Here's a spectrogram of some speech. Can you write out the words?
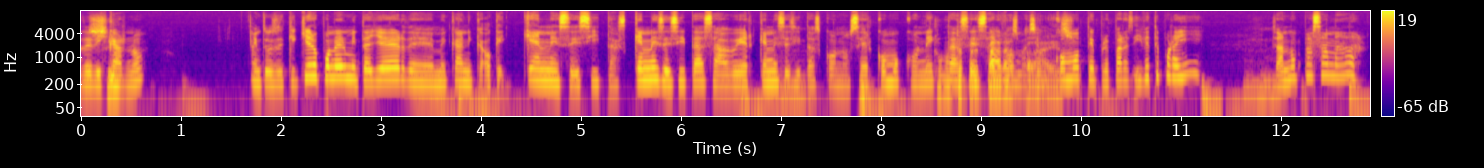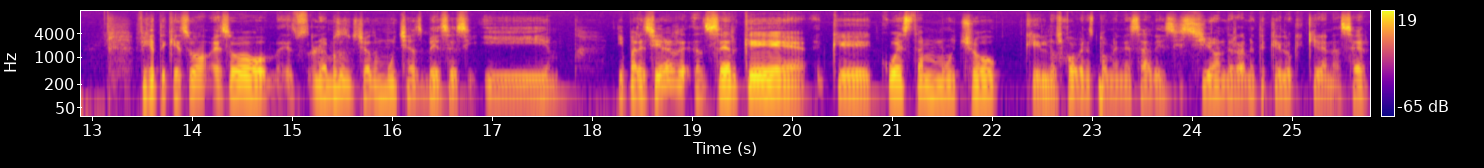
dedicar, ¿no? Entonces, ¿qué quiero poner mi taller de mecánica? Ok, ¿qué necesitas? ¿Qué necesitas saber? ¿Qué necesitas conocer? ¿Cómo conectas esa información? ¿Cómo te preparas? Y vete por ahí. O sea, no pasa nada. Fíjate que eso, eso lo hemos escuchado muchas veces y y pareciera ser que, que cuesta mucho que los jóvenes tomen esa decisión de realmente qué es lo que quieren hacer.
